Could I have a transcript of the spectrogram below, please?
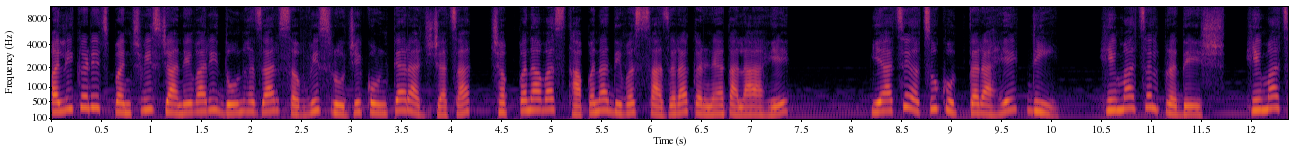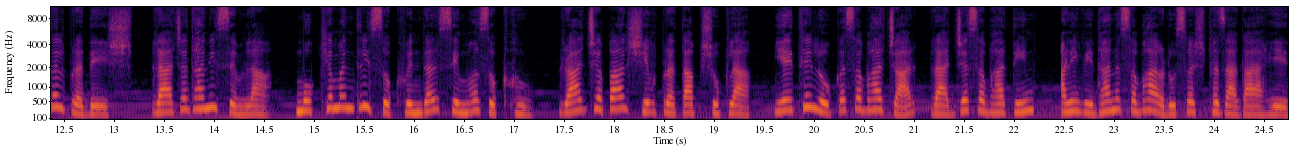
अलीकडेच पंचवीस जानेवारी दोन हजार सव्वीस रोजी कोणत्या राज्याचा छप्पनावा स्थापना दिवस साजरा करण्यात आला आहे? याचे अचूक उत्तर आहे डी. हिमाचल प्रदेश. हिमाचल प्रदेश राजधानी सिमला मुख्यमंत्री सुखविंदर सिंह सुखू राज्यपाल शिवप्रताप शुक्ला येथे लोकसभा चार राज्यसभा तीन आणि विधानसभा अडुसष्ट जागा आहेत.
